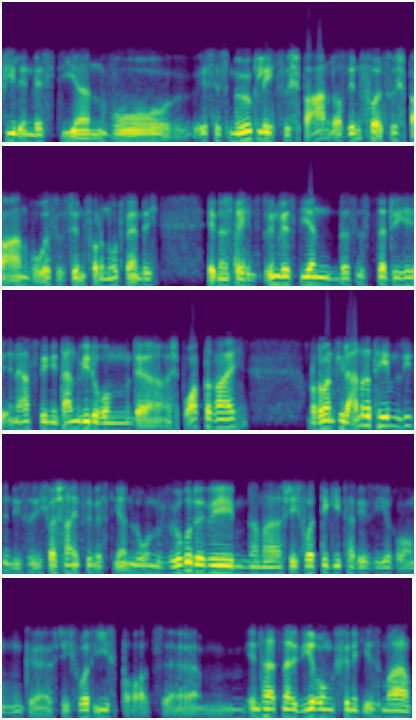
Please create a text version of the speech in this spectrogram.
viel investieren, wo ist es möglich zu sparen und auch sinnvoll zu sparen, wo ist es sinnvoll und notwendig, eben entsprechend zu investieren. Das ist natürlich in erster Linie dann wiederum der Sportbereich. Und auch wenn man viele andere Themen sieht, in die sich wahrscheinlich zu investieren lohnen würde, wie mal, Stichwort Digitalisierung, äh, Stichwort E-Sports, ähm, Internationalisierung, finde ich, ist mal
